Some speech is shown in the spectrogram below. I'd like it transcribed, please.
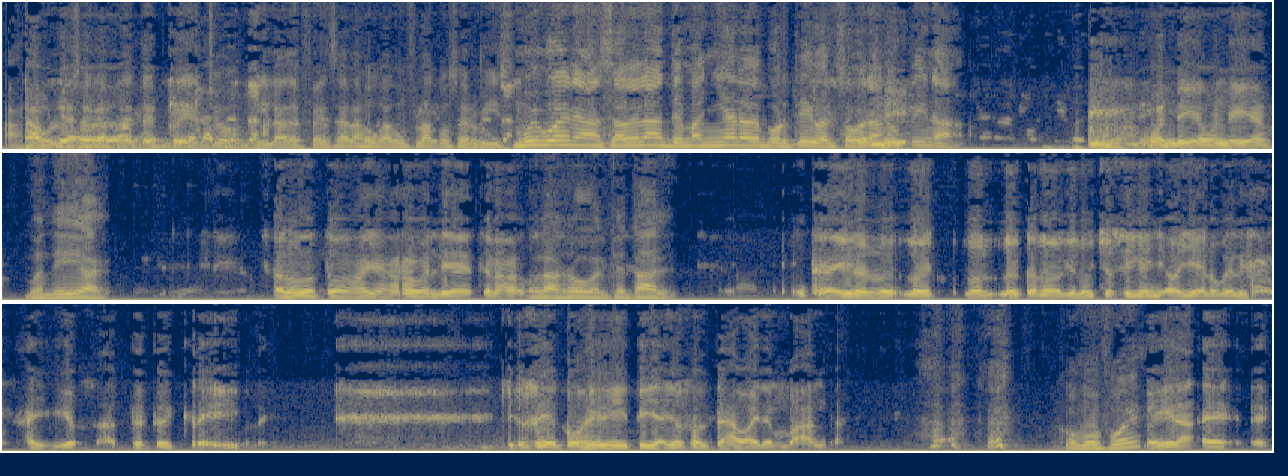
A Raúl se le aprieta el pecho y la defensa le ha jugado un flaco servicio. Muy buenas, adelante. Mañana Deportiva, el soberano Buen opina. Buen día, buen día. Buen día. Saludos a todos allá. Robert Díaz de este lado. Hola, Robert, ¿qué tal? Increíble. Los lo, lo, lo- los aguiluchos siguen. Oye, lo que Ay, Dios santo, esto es increíble. Yo soy escogidito y ya yo solté a vaina en banda. ¿Cómo fue? Mira, eh, eh,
